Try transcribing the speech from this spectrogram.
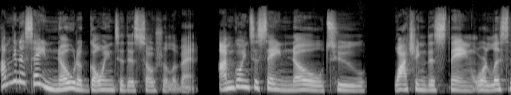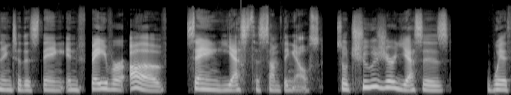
I'm going to say no to going to this social event. I'm going to say no to watching this thing or listening to this thing in favor of saying yes to something else. So choose your yeses with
